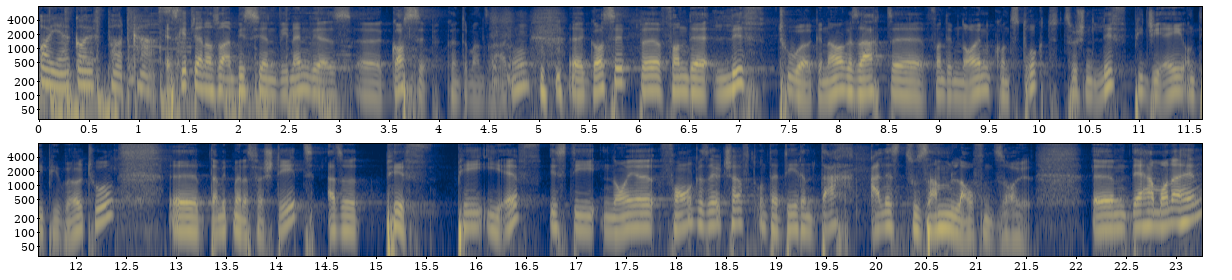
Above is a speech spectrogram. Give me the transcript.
euer Golf-Podcast. Es gibt ja noch so ein bisschen, wie nennen wir es, äh, Gossip, könnte man sagen. äh, Gossip äh, von der Live Tour, genauer gesagt äh, von dem neuen Konstrukt zwischen Live, PGA und DP World Tour, äh, damit man das versteht. Also PIF, PIF ist die neue Fondsgesellschaft, unter deren Dach alles zusammenlaufen soll. Ähm, der Herr Monahan,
